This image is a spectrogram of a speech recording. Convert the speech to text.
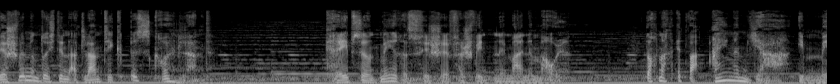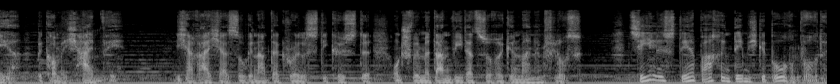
Wir schwimmen durch den Atlantik bis Grönland. Krebse und Meeresfische verschwinden in meinem Maul. Doch nach etwa einem Jahr im Meer bekomme ich Heimweh. Ich erreiche als sogenannter Grills die Küste und schwimme dann wieder zurück in meinen Fluss. Ziel ist der Bach, in dem ich geboren wurde.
